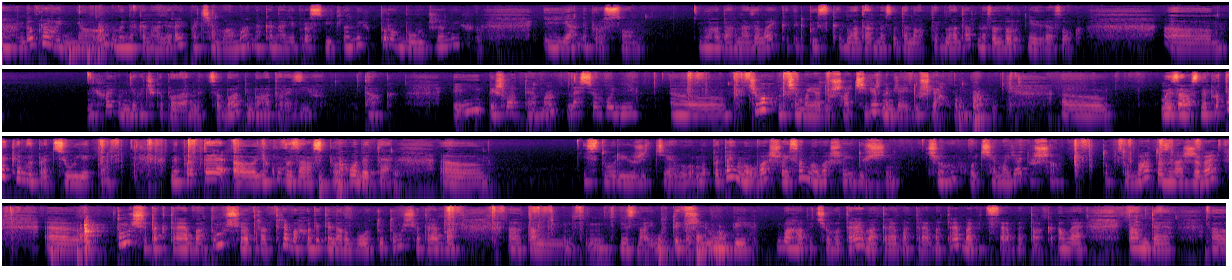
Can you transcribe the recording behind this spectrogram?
Доброго дня! Ви на каналі Райпача Мама, на каналі просвітлених, пробуджених. І я не про сон. Благодарна за лайки, підписки, благодарна за донати, благодарна за зворотній зв'язок. Нехай вам, дівчатки, повернеться багато-багато разів. Так. І пішла тема на сьогодні. Е, Чого хоче моя душа? Чи вірним я йду шляхом? Е, Ми зараз не про те, ким ви працюєте, не про те, е, яку ви зараз проходите історію життєву. Ми питаємо у вашої, саме вашої душі, чого хоче моя душа. Тобто багато з нас живе, е, тому що так треба, тому що треба ходити на роботу, тому що треба е, там, не знаю, бути в шлюбі. Багато чого треба, треба, треба, треба від себе, так. Але там, де е,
